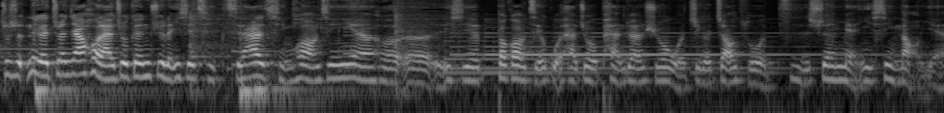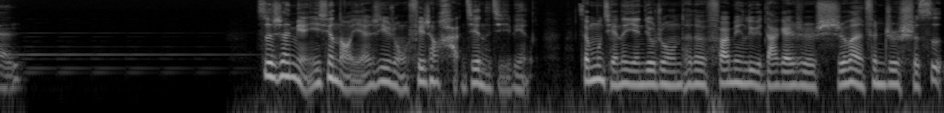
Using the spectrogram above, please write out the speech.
就是那个专家后来就根据了一些其其他的情况、经验和呃一些报告结果，他就判断说我这个叫做自身免疫性脑炎。自身免疫性脑炎是一种非常罕见的疾病，在目前的研究中，它的发病率大概是十万分之十四。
